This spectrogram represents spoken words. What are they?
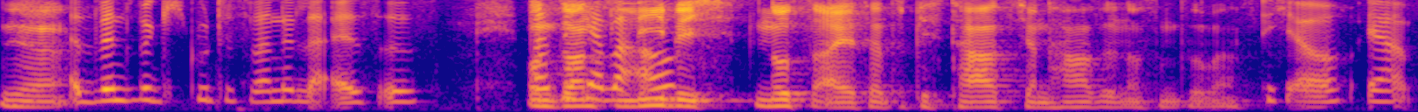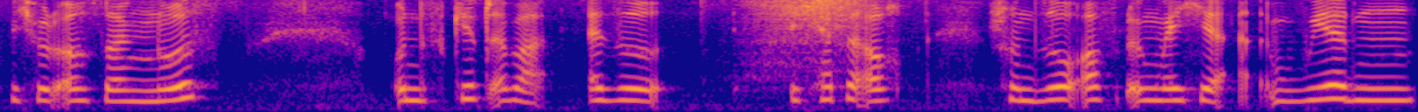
Ja. Also wenn es wirklich gutes Vanilleeis ist. Was und sonst liebe ich Nusseis, also Pistazien, Haselnuss und sowas. Ich auch, ja. Ich würde auch sagen Nuss. Und es gibt aber, also ich hatte auch schon so oft irgendwelche weirden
